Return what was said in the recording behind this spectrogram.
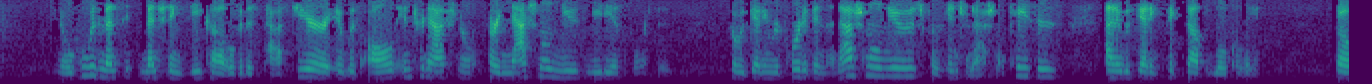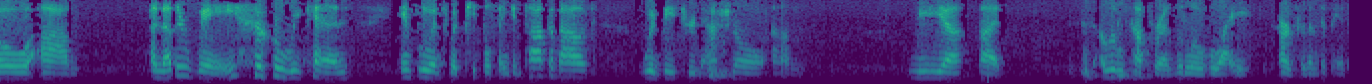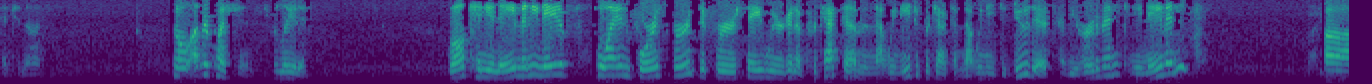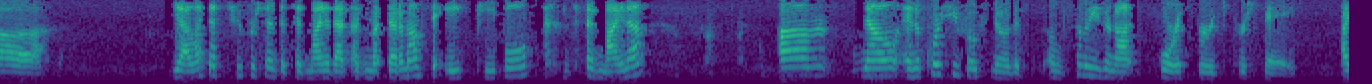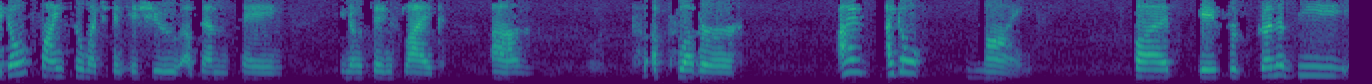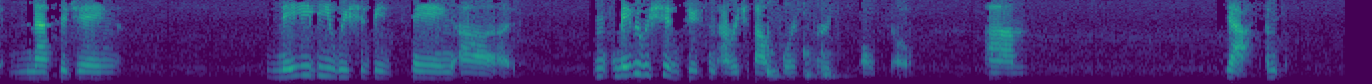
you know, who was men mentioning Zika over this past year, it was all international, sorry, national news media sources. So it was getting reported in the national news for international cases, and it was getting picked up locally. So um, another way we can influence what people think and talk about would be through national um, media, but this is a little tough for a little Hawaii. It's hard for them to pay attention to us. So other questions related. Well, can you name any native Hawaiian forest birds if we're saying we're going to protect them and that we need to protect them, that we need to do this? Have you heard of any? Can you name any? Uh, yeah, I like that 2% that said myna. That, uh, that amounts to eight people said myna. Um, now, and of course you folks know that oh, some of these are not forest birds per se. I don't find so much of an issue of them saying, you know, things like um, a plover, I I don't mind. But if we're going to be messaging, maybe we should be saying, uh, maybe we should do some outreach about forest birds also. Um, yeah, I'm,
